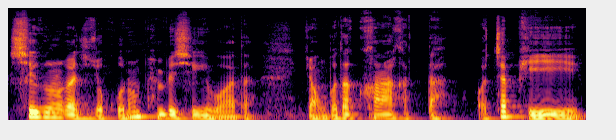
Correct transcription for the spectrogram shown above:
실근을 가질 조건은 판별식이 뭐하다. 0보다 크나 같다. 어차피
